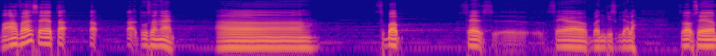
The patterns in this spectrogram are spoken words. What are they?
Maaf eh saya tak tak tak tu sangat. Uh, sebab saya saya berhenti sekejap lah. Sebab saya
